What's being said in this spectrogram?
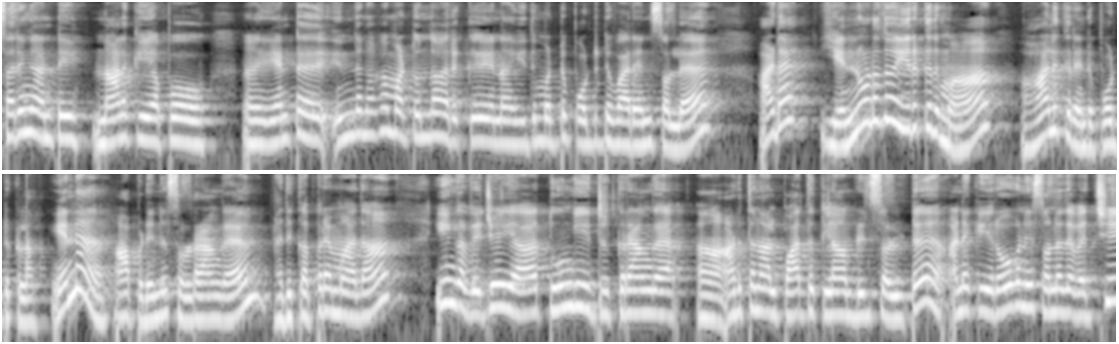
சரிங்க ஆண்டி. நாளைக்கு அப்போது என்கிட்ட இந்த நகை மட்டும்தான் இருக்குது நான் இது மட்டும் போட்டுட்டு வரேன்னு சொல்ல. அட என்னோடதும் இருக்குதுமா ஆளுக்கு ரெண்டு போட்டுக்கலாம். என்ன? அப்படின்னு சொல்கிறாங்க அதுக்கப்புறமா தான் இங்கே விஜயா தூங்கிட்டு இருக்கிறாங்க. அடுத்த நாள் பார்த்துக்கலாம் அப்படின்னு சொல்லிட்டு அன்னைக்கு ரோகிணி சொன்னதை வச்சு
